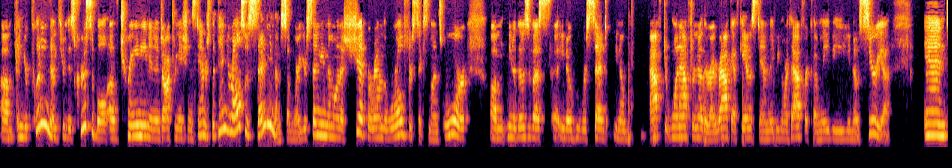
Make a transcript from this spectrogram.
Um, and you're putting them through this crucible of training and indoctrination and standards, but then you're also sending them somewhere. You're sending them on a ship around the world for six months, or, um, you know, those of us, uh, you know, who were sent, you know, after one after another, Iraq, Afghanistan, maybe North Africa, maybe, you know, Syria. And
